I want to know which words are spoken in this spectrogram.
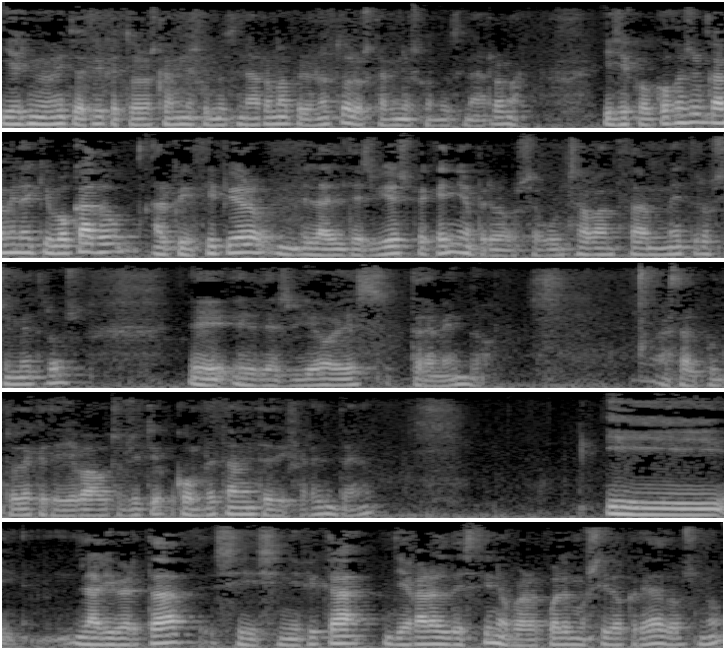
Y es muy bonito decir que todos los caminos conducen a Roma, pero no todos los caminos conducen a Roma. Y si coges un camino equivocado, al principio el desvío es pequeño, pero según se avanzan metros y metros, eh, el desvío es tremendo, hasta el punto de que te lleva a otro sitio completamente diferente. Y la libertad, si significa llegar al destino para el cual hemos sido creados, ¿no?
